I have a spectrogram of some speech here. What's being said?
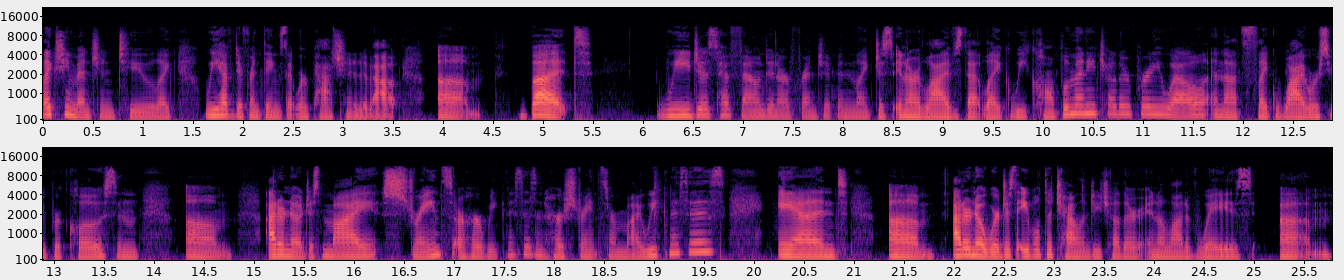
like she mentioned too, like, we have different things that we're passionate about. Um, but we just have found in our friendship and like just in our lives that like we complement each other pretty well and that's like why we're super close and um I don't know, just my strengths are her weaknesses and her strengths are my weaknesses. And um, I don't know, we're just able to challenge each other in a lot of ways. Um,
